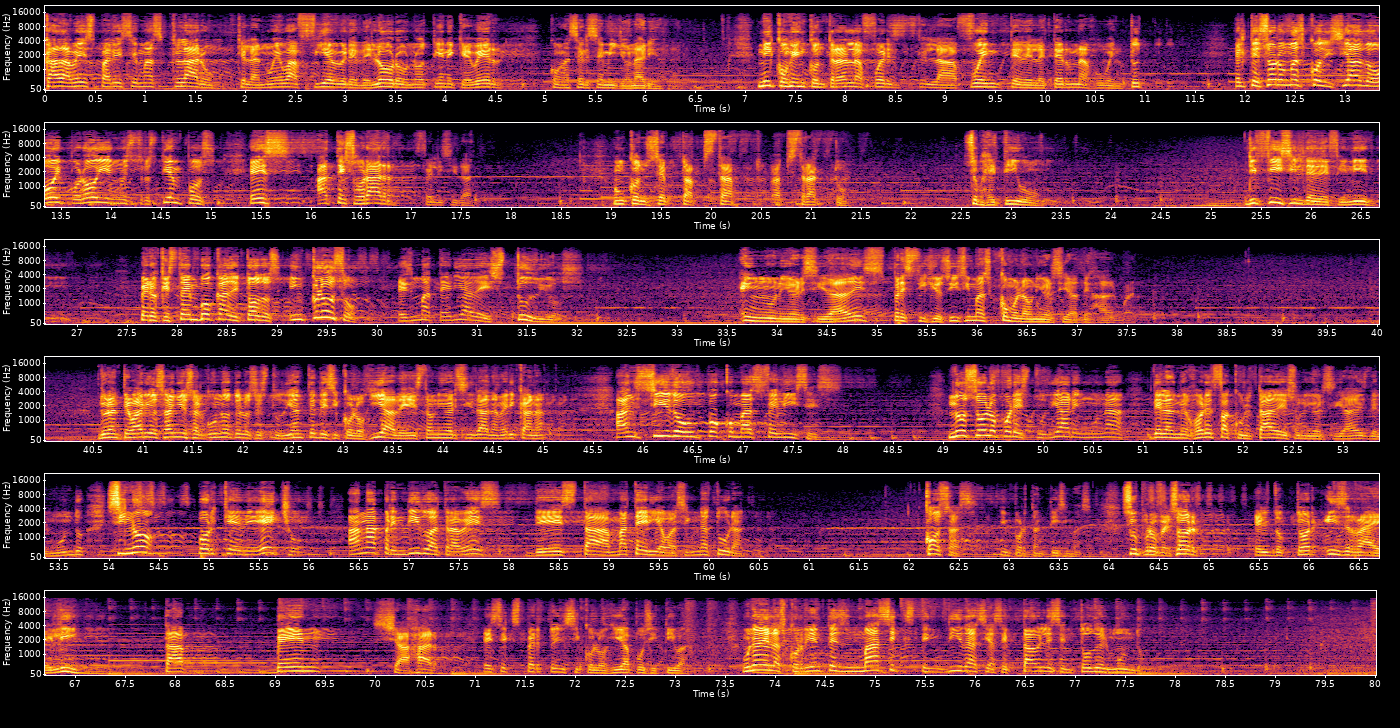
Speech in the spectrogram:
Cada vez parece más claro que la nueva fiebre del oro no tiene que ver con hacerse millonario, ni con encontrar la, fuente de la eterna juventud. El tesoro más codiciado hoy por hoy en nuestros tiempos es atesorar felicidad. Un concepto abstracto, abstracto subjetivo, difícil de definir pero que está en boca de todos, incluso es materia de estudios en universidades prestigiosísimas como la Universidad de Harvard. Durante varios años algunos de los estudiantes de psicología de esta universidad americana han sido un poco más felices, no solo por estudiar en una de las mejores facultades universidades del mundo, sino porque de hecho han aprendido a través de esta materia o asignatura cosas importantísimas. Su profesor, el doctor israelí Tab Ben Shahar, es experto en psicología positiva, una de las corrientes más extendidas y aceptables en todo el mundo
